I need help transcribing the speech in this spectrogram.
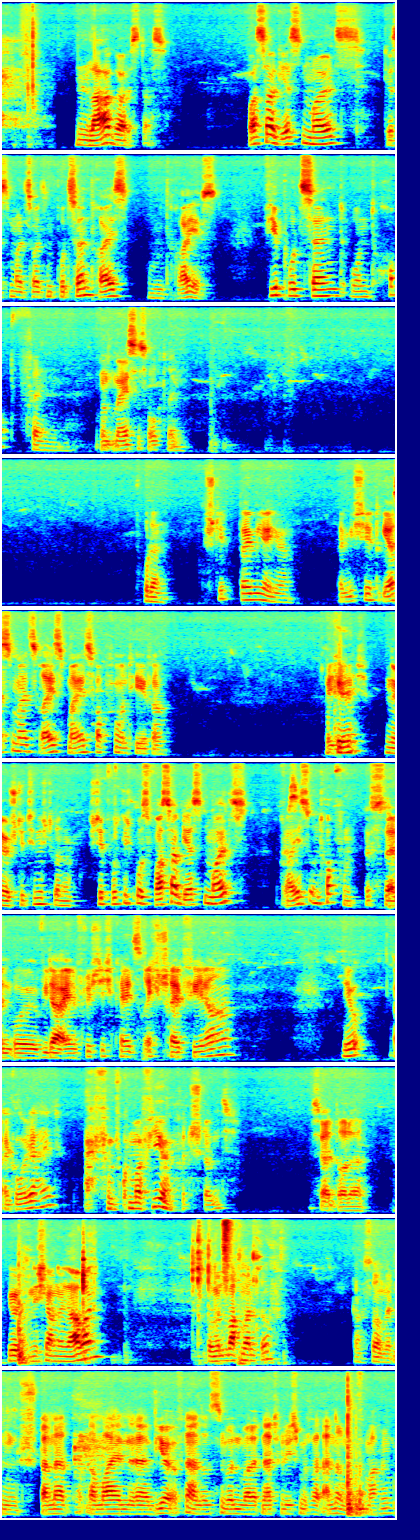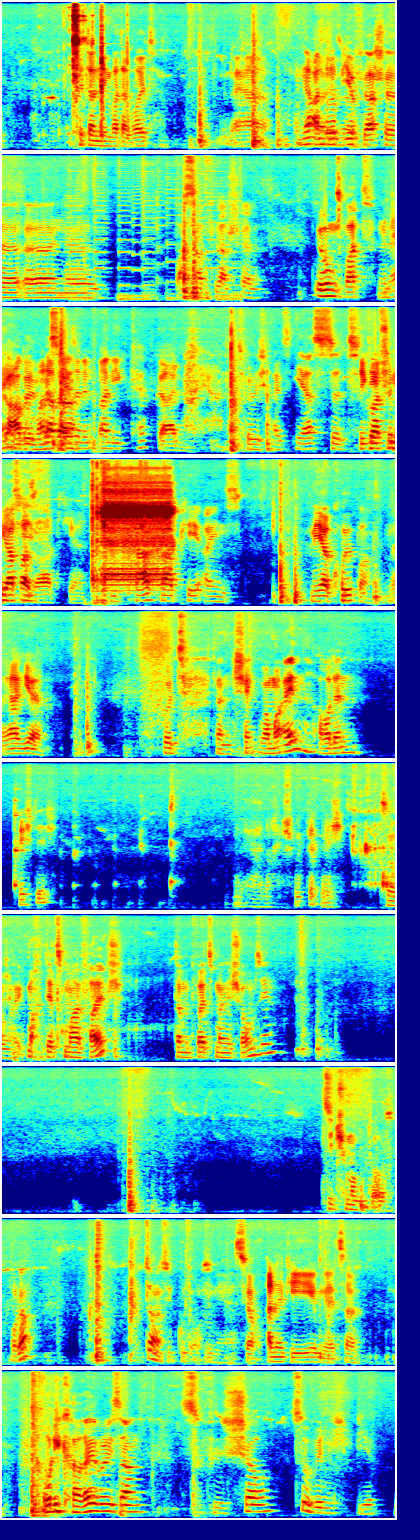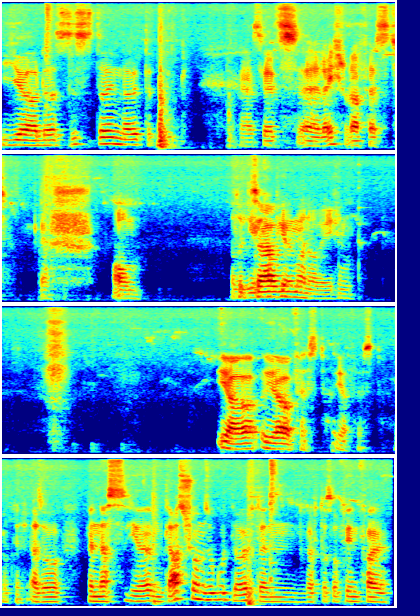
Ein Lager ist das. Wasser, Gerstenmalz, Gerstenmalz 13%, Reis und Reis. 4% und Hopfen. Und Mais ist auch drin. Wo denn? Steht bei mir hier. Bei mir steht erstmals Reis, Mais, Hopfen und Hefe. Bei dir Okay. nicht? Nö, steht hier nicht drin. Steht wirklich bloß Wasser, Gerstenmalz, Reis und Hopfen. Ist dann wohl wieder ein Flüchtigkeitsrechtschreibfehler. Jo, Alkoholgehalt? 5,4. Das stimmt. Ist ja dolle. Gut, nicht lange labern. Womit macht man das auf? Ach so, mit einem standard normalen äh, Bieröffner. Ansonsten würden wir das natürlich mit was anderem aufmachen. Könnt dann nehmen, was ihr wollt. Naja. Eine andere also- Bierflasche, äh, eine Wasserflasche, irgendwas, eine Nein, Gabel, normalerweise Messer. nimmt man die Capgun. Ja, natürlich als erstes Rico hat schon wieder definitiv versagt hier. die KKP1. Mehr Culpa. Naja, hier. Gut, dann schenken wir mal ein, aber dann richtig. Ja, nachher schmeckt das nicht. So, ich mache das jetzt mal falsch, damit wir jetzt den Schaum sehen. Sieht schon mal gut aus, oder? Ich würde sagen, es sieht gut aus. Ja, ist ja auch alle gegeben jetzt. Rudi Carell würde ich sagen, zu viel Schaum, zu wenig Bier. Ja, das ist ein alter Trick. Ja, ist jetzt äh, leicht oder fest? Der Schaum. Also Ich hier kapieren sagen- immer noch welchen. Ja, ja, fest. Ja, fest. Wirklich. Also, wenn das hier im Glas schon so gut läuft, dann läuft das auf jeden Fall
